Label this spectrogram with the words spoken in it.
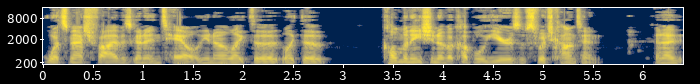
what smash 5 is gonna entail you know like the like the culmination of a couple years of switch content and i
